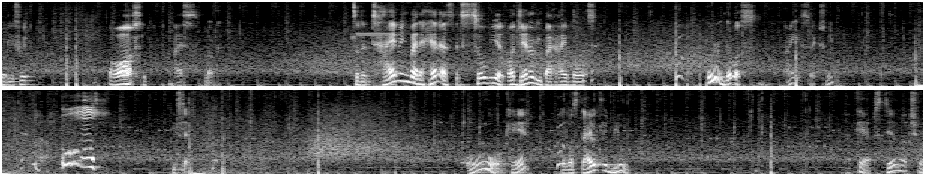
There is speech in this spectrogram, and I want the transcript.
Totally free. Oh, nice block. So the timing by the headers is so weird, or generally by high balls. Ooh, that was nice, actually. Oh! He's dead. Oh, okay. That was directly blue. Okay, I'm still not sure.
